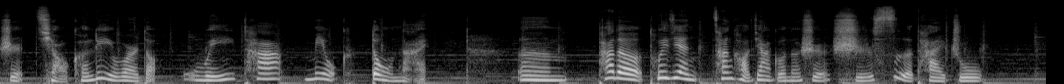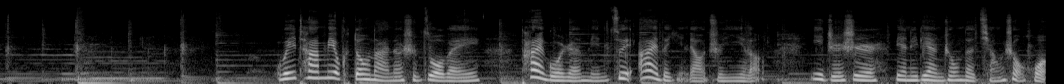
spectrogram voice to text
是巧克力味的维他 Milk 豆奶。嗯，它的推荐参考价格呢是十四泰铢。维他 Milk 豆奶呢是作为泰国人民最爱的饮料之一了，一直是便利店中的抢手货。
